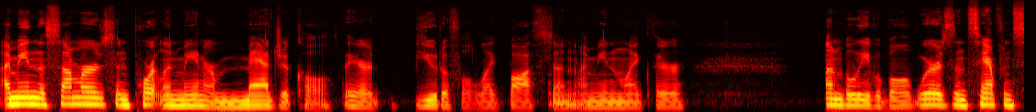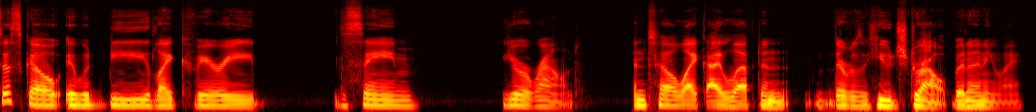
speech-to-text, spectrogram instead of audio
I mean, the summers in Portland, Maine are magical. They are beautiful, like Boston. I mean, like they're unbelievable. Whereas in San Francisco, it would be like very the same year round until like I left and there was a huge drought. But anyway,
